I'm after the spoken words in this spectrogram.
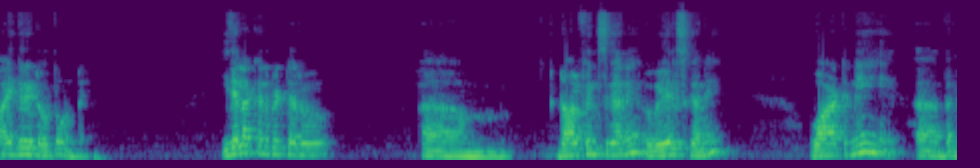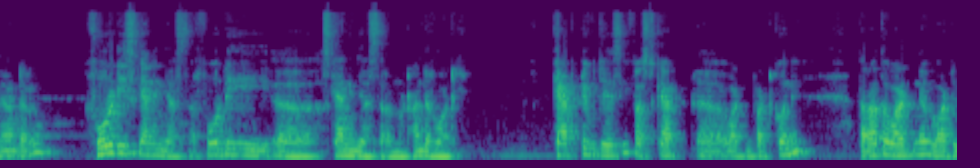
మైగ్రేట్ అవుతూ ఉంటాయి. ఇది ఎలా కనిపెట్టారు? డాల్ఫిన్స్ కానీ వేల్స్ కానీ వాటిని దాన్ని ఏమంటారు ఫోర్ డి స్కానింగ్ చేస్తారు. ఫోర్ డి స్కానింగ్ చేస్తారు అనమాట అండర్ వాటర్. క్యాప్టివ్ చేసి ఫస్ట్ క్యాప్ వాటిని పట్టుకొని తర్వాత వాటిని వాటి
